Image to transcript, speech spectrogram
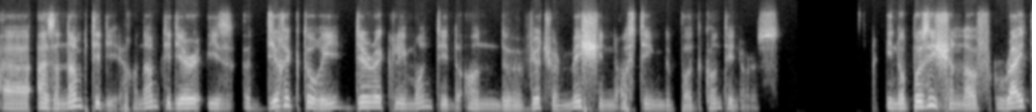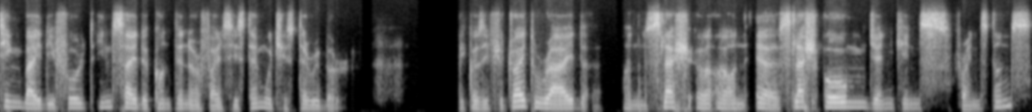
uh, as an empty dir. An empty dir is a directory directly mounted on the virtual machine hosting the pod containers. In opposition of writing by default inside the container file system, which is terrible because if you try to write on slash uh, on uh, slash home Jenkins, for instance,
